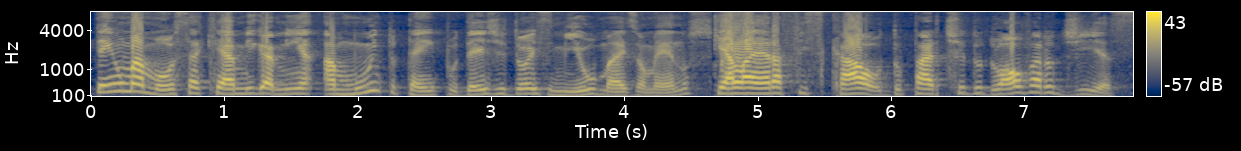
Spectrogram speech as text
Tem uma moça que é amiga minha há muito tempo, desde 2000 mais ou menos, que ela era fiscal do partido do Álvaro Dias.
